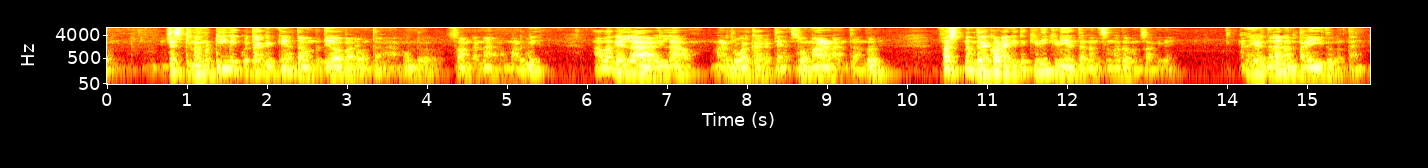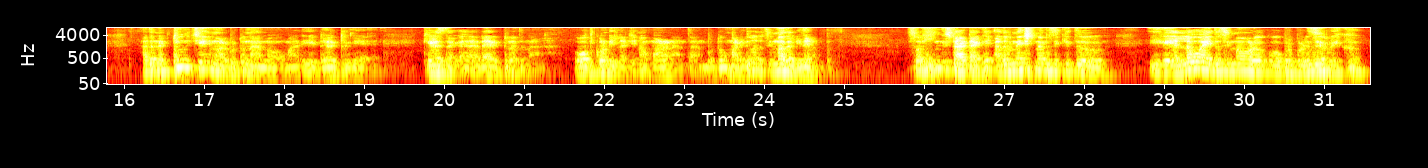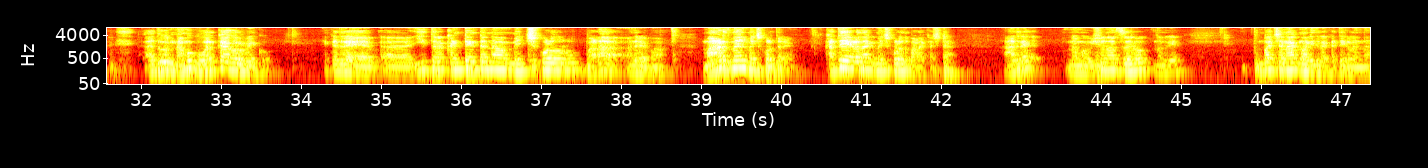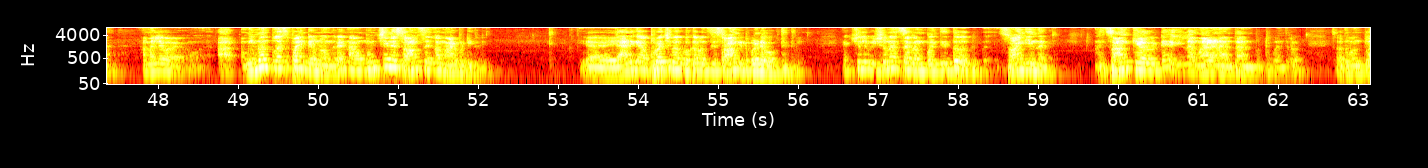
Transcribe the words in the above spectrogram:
ಜಸ್ಟ್ ನಮ್ಮ ಟೀಮಿಗೆ ಗೊತ್ತಾಗಕ್ಕೆ ಅಂತ ಒಂದು ದೇವ ಬಾರೋ ಅಂತ ಒಂದು ಸಾಂಗನ್ನು ಮಾಡಿದ್ವಿ. ಆವಾಗೆಲ್ಲ ಇಲ್ಲ, ಮಾಡಿದ್ರು ವರ್ಕ್ ಆಗುತ್ತೆ ಸೊ ಮಾಡೋಣ ಅಂತ ಅಂದರು. ಫಸ್ಟ್ ನಮ್ದು ರೆಕಾರ್ಡ್ ಆಗಿದ್ದು ಕಿಣಿ ಕಿಣಿ ಅಂತ ನಮ್ಮ ಸಿನಿಮಾದ ಒಂದು ಸಾಂಗ್ ಇದೆ. ಹೇಳಿದ್ನಲ್ಲ ನಮ್ಮ ತಾಯಿ ಇದು ಅಂತ. ಅದನ್ನು ಟ್ಯೂನ್ ಚೇಂಜ್ ಮಾಡಿಬಿಟ್ಟು ನಾನು ಮಾಡಿ ಡೈರೆಕ್ಟ್ರಿಗೆ ಕೇಳಿಸಿದಾಗ ಡೈರೆಕ್ಟ್ರು ಅದನ್ನು ಒಪ್ಕೊಂಡಿಲ್ಲ ಜಿ ನಾವು ಮಾಡೋಣ ಅಂತ ಅಂದ್ಬಿಟ್ಟು ಮಾಡಿದ್ವಿ. ಅದು ಸಿನಿಮಾದಲ್ಲಿ ಇದೆ ನಮ್ಮದು ಸೊ ಹಿಂಗೆ ಸ್ಟಾರ್ಟ್ ಆಗಿ, ಅದ್ರ ನೆಕ್ಸ್ಟ್ ನಮ್ಗೆ ಸಿಕ್ಕಿದ್ದು ಈಗ ಎಲ್ಲವೂ ಆಯಿತು, ಸಿನಿಮಾ ಮಾಡೋಕೆ ಒಬ್ಬರು ಪ್ರೊಡ್ಯೂಸರ್ ಬೇಕು. ಅದು ನಮಗೆ ವರ್ಕ್ ಆಗೋರು ಬೇಕು ಯಾಕಂದ್ರೆ ಈ ತರ ಕಂಟೆಂಟ್ ಅನ್ನ ಮೆಚ್ಕೊಳ್ಳೋರು ಬಹಳ, ಅಂದ್ರೆ ಮಾಡಿದ್ಮೇಲೆ ಮೆಚ್ಕೊಳ್ತಾರೆ. ಕತೆ ಹೇಳಿದಾಗ ಮೆಚ್ಕೊಳ್ಳೋದು ಬಹಳ ಕಷ್ಟ. ಆದ್ರೆ ನಮ್ಮ ವಿಶ್ವನಾಥ್ ಸರ್ ನಮಗೆ ತುಂಬಾ ಚೆನ್ನಾಗಿ ಮಾಡಿದ್ರ ಕತೆಗಳನ್ನ. ಆಮೇಲೆ ಇನ್ನೊಂದು ಪ್ಲಸ್ ಪಾಯಿಂಟ್ ಏನು ಅಂದ್ರೆ ನಾವು ಮುಂಚೆನೆ ಸಾಂಗ್ಸ್ ಎಲ್ಲ ಮಾಡ್ಬಿಟ್ಟಿದ್ವಿ. ಯಾರಿಗೆ ಅಪ್ರೋಚ್ ಹೋಗ್ಬೇಕಾದ್ರೆ ಒಂದ್ಸತಿ ಸಾಂಗ್ ಇಟ್ಕೊಂಡೇ ಹೋಗ್ತಿದ್ವಿ. ಆಕ್ಚುಲಿ ವಿಶ್ವನಾಥ್ ಸರ್ ನಮ್ಗೆ ಬಂದಿದ್ದು ಸಾಂಗಿಂದನೇ ಸಾಂಗ್ ಕೇಳ್ಬಿಟ್ಟೆ, ಇಲ್ಲ ಮಾಡೋಣ ಅಂತ ಅಂದ್ಬಿಟ್ಟು ಬಂದ್ರು. ಸೊ ಅದು ಒಂದು ಪ್ಲಸ್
